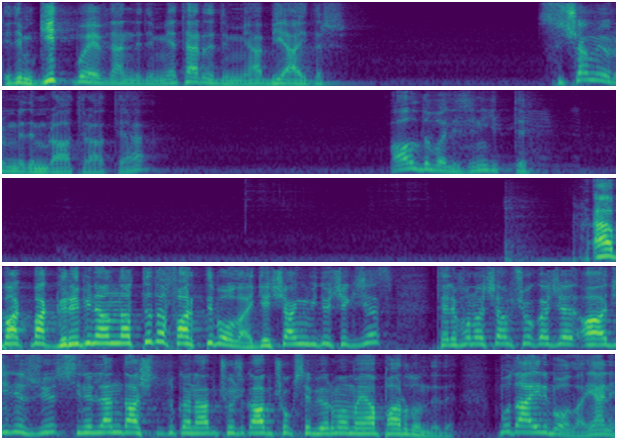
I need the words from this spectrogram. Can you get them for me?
Dedim git bu evden dedim. Yeter dedim ya bir aydır. Sıçamıyorum dedim rahat rahat ya. Aldı valizini gitti. Ha bak bak Greb'in anlattığı da farklı bir olay. Geçen gün video çekeceğiz. Telefon açam çok acil, acil yazıyor. Sinirlendi açtı Tukan abi. Çocuk abi çok seviyorum ama ya pardon dedi. Bu da ayrı bir olay. Yani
